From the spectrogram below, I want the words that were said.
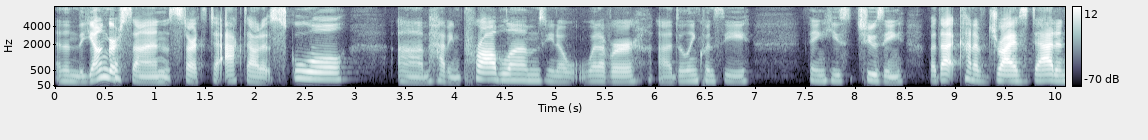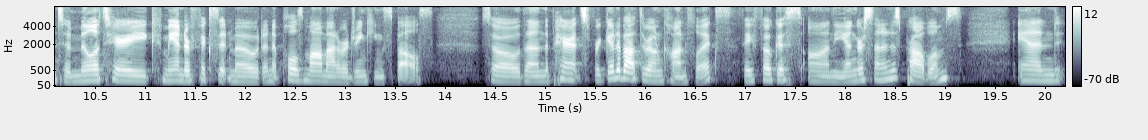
And then the younger son starts to act out at school, um, having problems, you know, whatever uh, delinquency thing he's choosing. But that kind of drives dad into military commander fix it mode and it pulls mom out of her drinking spells. So then the parents forget about their own conflicts. They focus on the younger son and his problems. And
